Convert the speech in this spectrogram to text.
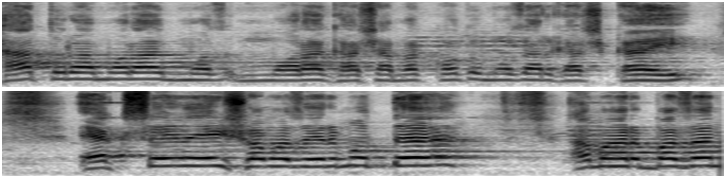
খা, তোরা মরা মরা ঘাস, আমরা কত মজার ঘাস খাই। এক শ্রেণি এই সমাজের মধ্যে আমার বাজান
